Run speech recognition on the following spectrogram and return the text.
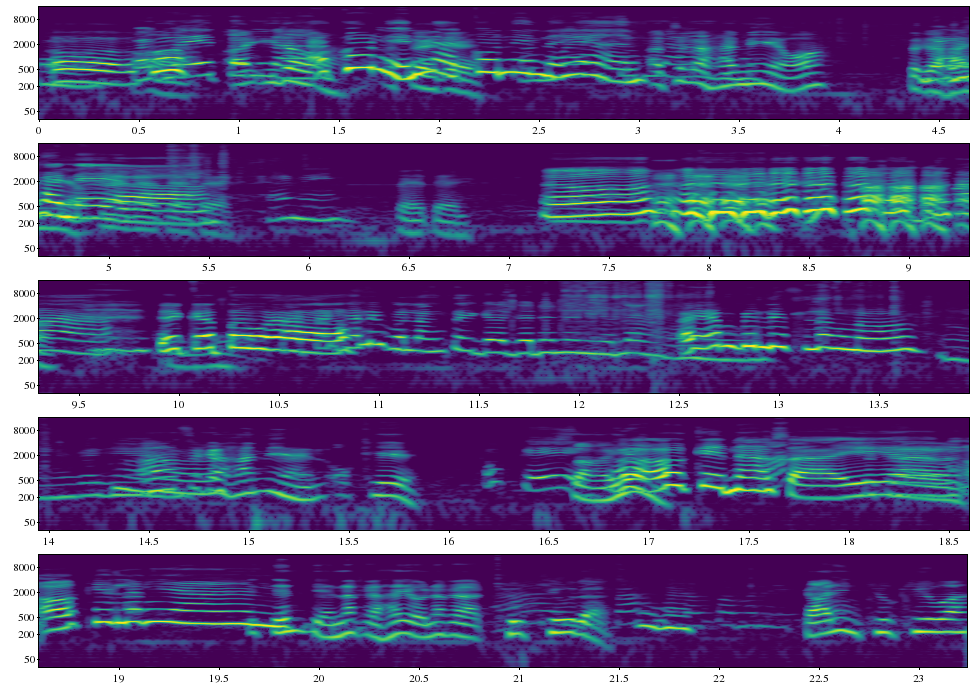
Oh, Pag maitom na. Ah, kunin na, kunin na yan. At tsaka hami, oh. Tsaka hami. Hami. Hami. Te, te. Oh. Oo. Oh. Ikatuwa. Tatanggalin mo lang, te. Gaganunin mo lang. Ay, oh. ang bilis lang, no? Oh, ganyan. 아, 제가 하면 오케이. Okay. Oh, 사연. okay na, ah? sayang. Okay lang yan. 땐때 나가 하요 나가 QQ다. 가린 QQ와.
